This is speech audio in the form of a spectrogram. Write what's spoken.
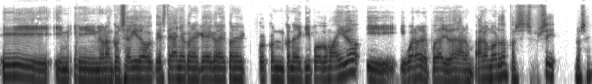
y, no lo han conseguido este año con el, que, con el, con el, con, el equipo como ha ido y, bueno, le puede ayudar a Aaron. Aaron Gordon, pues sí, no sé,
